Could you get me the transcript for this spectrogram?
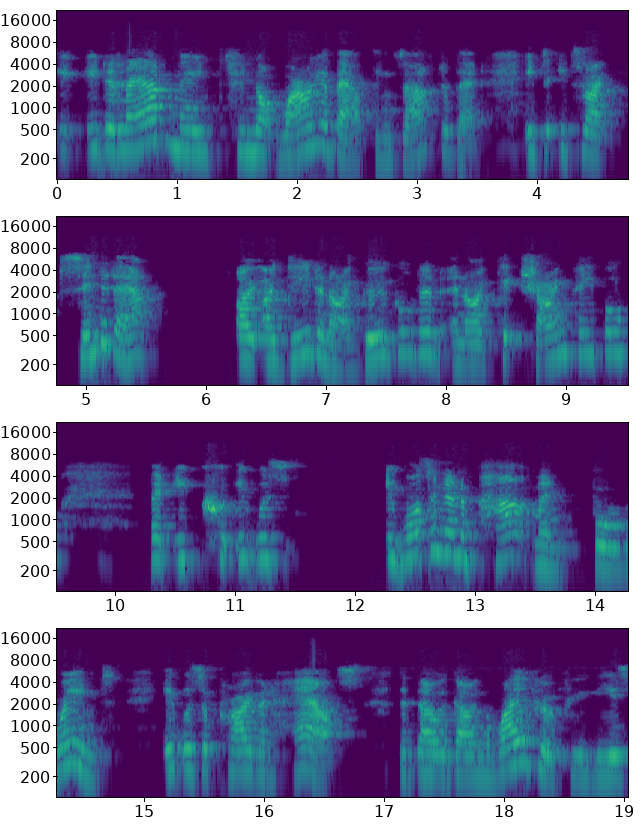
It, it allowed me to not worry about things after that. It's it's like send it out. I, I did, and I googled it, and I kept showing people, but it could, it was it wasn't an apartment for rent. It was a private house that they were going away for a few years,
